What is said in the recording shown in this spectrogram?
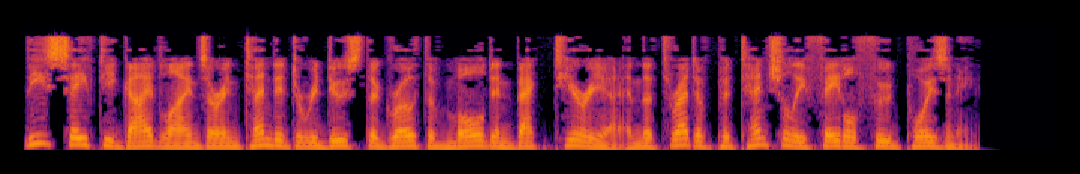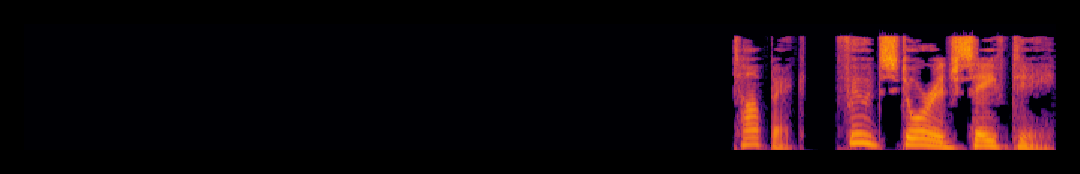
These safety guidelines are intended to reduce the growth of mold and bacteria and the threat of potentially fatal food poisoning. Food storage safety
